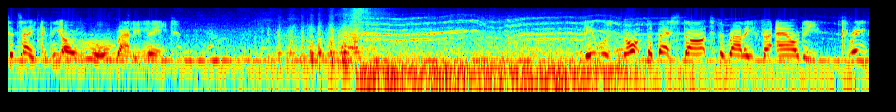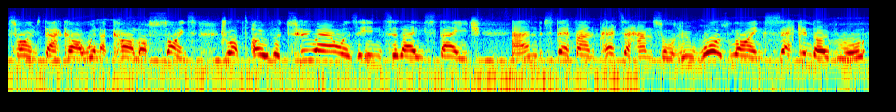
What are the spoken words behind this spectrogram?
to take the overall rally lead. It was not the best start to the rally for Audi. Three times Dakar winner Carlos Sainz dropped over two hours in today's stage. And Stéphane Peterhansel, who was lying second overall,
